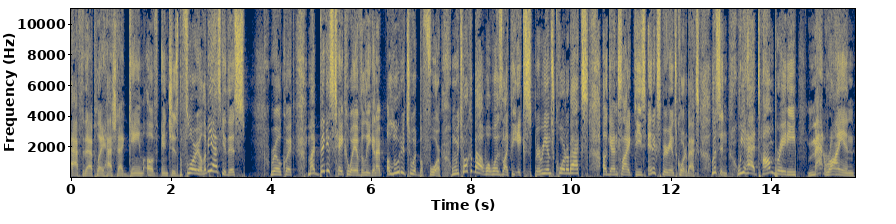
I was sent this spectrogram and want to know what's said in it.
after that play. Hashtag game of inches. But Florio, let me ask you this real quick. My biggest takeaway of the league, and I alluded to it before, when we talk about what was like the experienced quarterbacks against like these inexperienced quarterbacks. Listen, we had Tom Brady, Matt Ryan,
